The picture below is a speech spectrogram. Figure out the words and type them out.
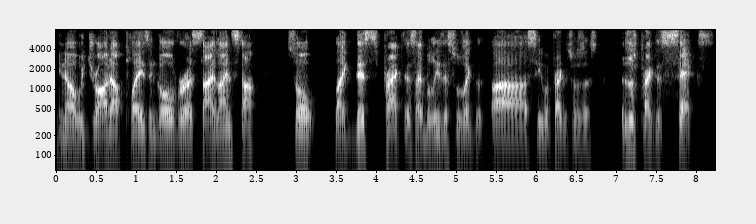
You know, we draw it up plays and go over a sideline stuff. So like this practice, I believe this was like uh see what practice was this? This was practice six.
